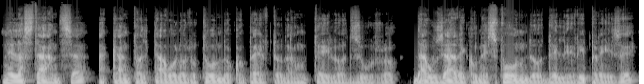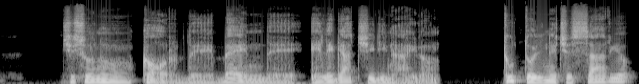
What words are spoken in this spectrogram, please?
Nella stanza, accanto al tavolo rotondo coperto da un telo azzurro, da usare come sfondo delle riprese, ci sono corde, bende e legacci di nylon. Tutto il necessario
